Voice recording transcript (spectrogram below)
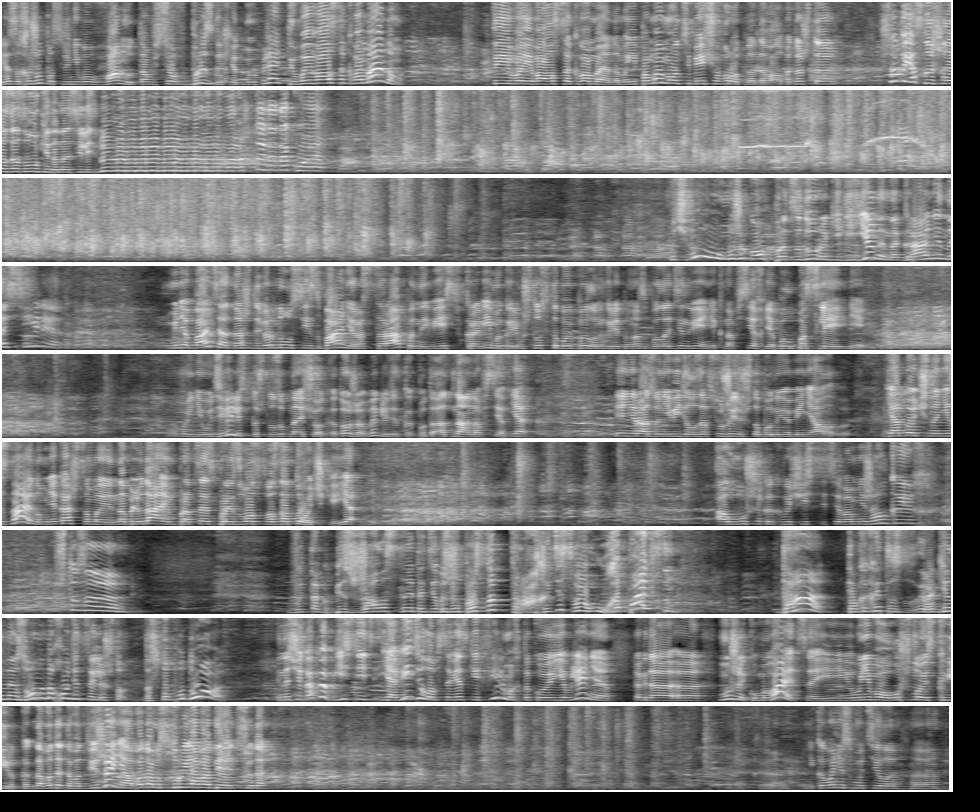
я захожу после него в ванну, там все в брызгах. Я думаю, блядь, ты воевал с Акваменом? Ты воевал с Акваменом. И, по-моему, он тебе еще в рот надавал, потому что... Что-то я слышала за звуки доносились. Что это такое? Почему у мужиков процедура гигиены на грани насилия? У меня батя однажды вернулся из бани, расцарапанный, весь в крови. Мы говорим, что с тобой было? Он говорит, у нас был один веник на всех, я был последний. Мы не удивились, потому что зубная щетка тоже выглядит как будто одна на всех. Я, я ни разу не видел за всю жизнь, чтобы он ее менял. Я точно не знаю, но мне кажется, мы наблюдаем процесс производства заточки. Я... А уши, как вы чистите, вам не жалко их? Что за... Вы так безжалостно это делаете. Вы же просто трахаете свое ухо пальцем. Да, там какая-то эрогенная зона находится или что? Да стопудово. Иначе как объяснить? Я видела в советских фильмах такое явление, когда э, мужик умывается, и у него ушной сквирт, когда вот это вот движение, а потом струя воды отсюда. Так, э, никого не смутило э,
